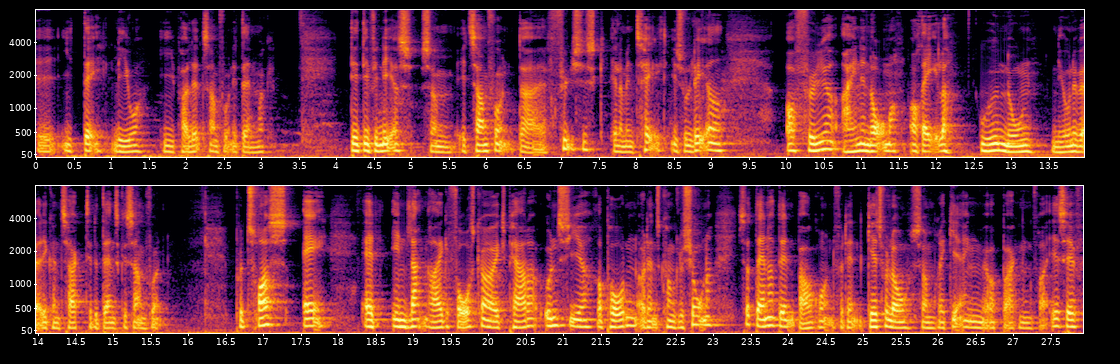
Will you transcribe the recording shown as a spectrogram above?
øh, i dag lever i parallelsamfund i Danmark. Det defineres som et samfund, der er fysisk eller mentalt isoleret og følger egne normer og regler uden nogen nævneværdig kontakt til det danske samfund. På trods af, at en lang række forskere og eksperter undsiger rapporten og dens konklusioner, så danner den baggrund for den ghetto-lov, som regeringen med opbakning fra SF,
